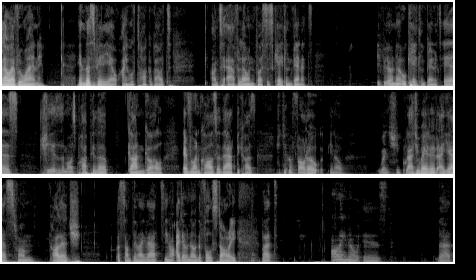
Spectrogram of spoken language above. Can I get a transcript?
Hello everyone. In this video, I will talk about Hunter Avalon versus Kaitlin Bennett. If you don't know who Kaitlin Bennett is, she is the most popular gun girl. Everyone calls her that because she took a photo, you know, when she graduated, I guess, from college or something like that. You know, I don't know the full story, but all I know is that,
